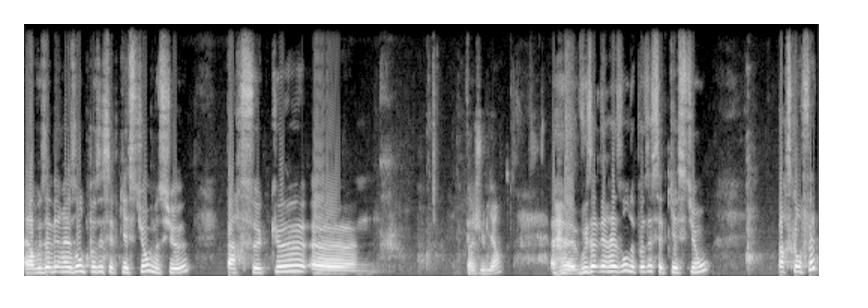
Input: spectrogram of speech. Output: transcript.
Alors vous avez raison de poser cette question, monsieur, parce que, euh, enfin Julien, euh, vous avez raison de poser cette question, parce qu'en fait,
